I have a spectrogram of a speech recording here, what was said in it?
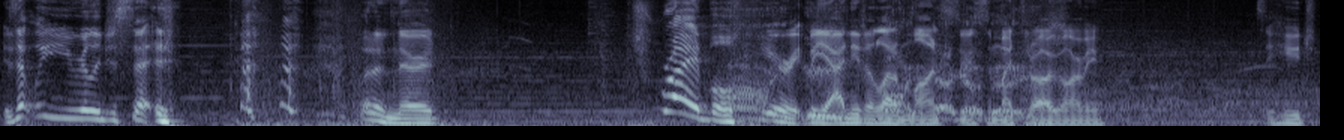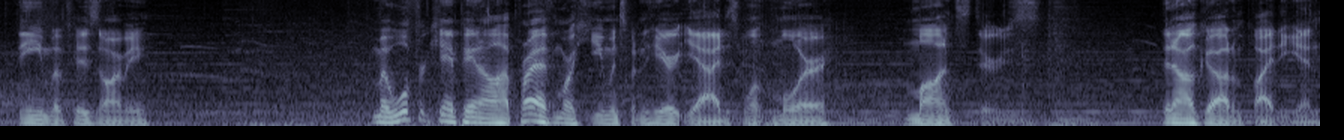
Is that what you really just said? what a nerd. Tribal Fury. But yeah, I need a lot of monsters in my Throgg army. It's a huge theme of his army. My Wulfrik campaign, I'll probably have more humans, but in here, yeah, I just want more monsters. Then I'll go out and fight again.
